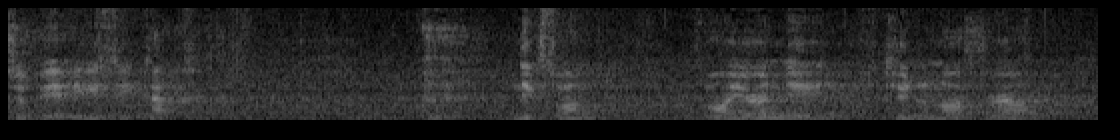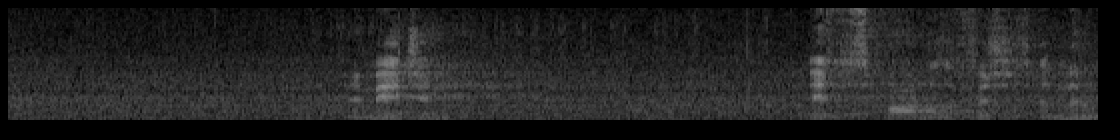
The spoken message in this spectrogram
should be an easy cut. Next one, while you're in there, you turn the knife around and imagine that's the spine of the fish, is the middle.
